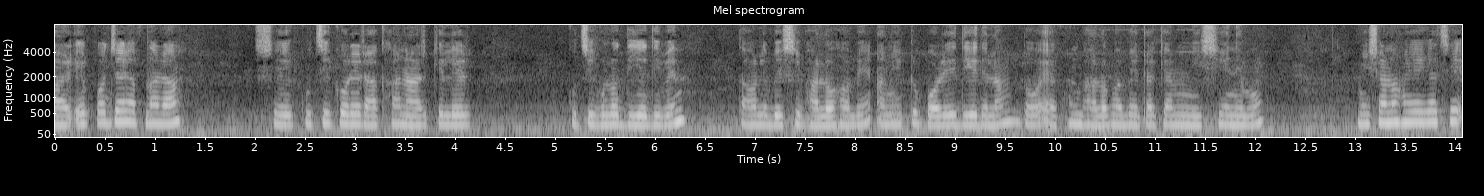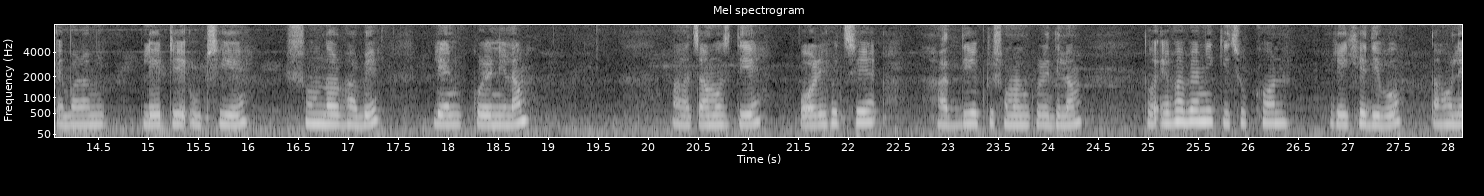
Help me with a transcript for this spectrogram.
আর এ পর্যায়ে আপনারা সে কুচি করে রাখা নারকেলের কুচিগুলো দিয়ে দিবেন, তাহলে বেশি ভালো হবে। আমি একটু পরে দিয়ে দিলাম, তো এখন ভালোভাবে এটাকে আমি মিশিয়ে নেব। মিশানো হয়ে গেছে, এবার আমি প্লেটে উঠিয়ে সুন্দরভাবে প্লেন করে নিলাম। চামচ দিয়ে পরে হচ্ছে হাত দিয়ে একটু সমান করে দিলাম। তো এভাবে আমি কিছুক্ষণ রেখে দিব, তাহলে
